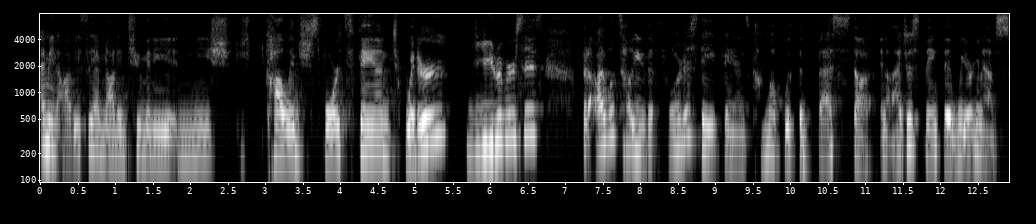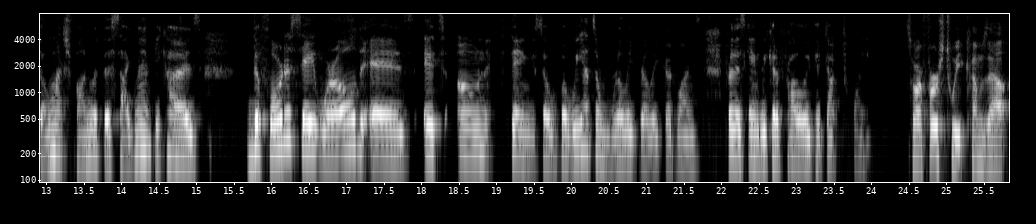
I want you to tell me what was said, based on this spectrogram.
I mean, obviously, I'm not in too many niche college sports fan Twitter universes, but I will tell you that Florida State fans come up with the best stuff. And I just think that we are going to have so much fun with this segment because the Florida State world is its own thing. So, but we had some really, really good ones for this game. We could have probably picked out 20. So, our first tweet comes out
